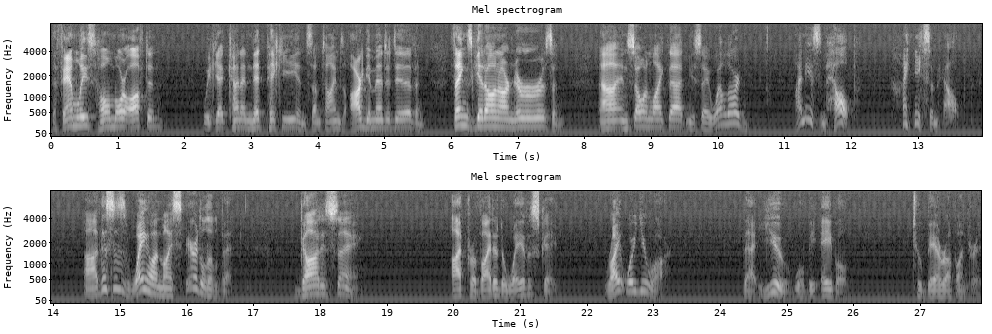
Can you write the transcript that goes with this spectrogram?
The family's home more often. We get kind of nitpicky and sometimes argumentative, and things get on our nerves and, uh, and so on like that. And you say, Well, Lord, I need some help. I need some help. Uh, this is weighing on my spirit a little bit. God is saying, I provided a way of escape right where you are that you will be able to bear up under it.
